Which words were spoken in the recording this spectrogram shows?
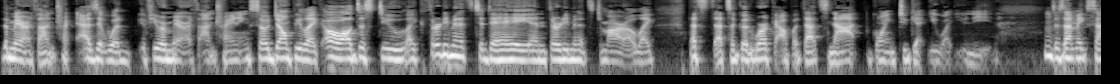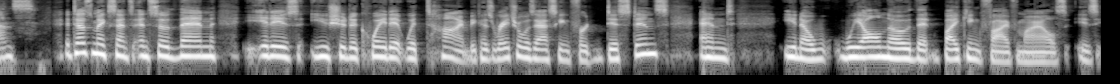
the marathon tra- as it would if you were marathon training. So don't be like, oh, I'll just do like 30 minutes today and 30 minutes tomorrow. Like that's that's a good workout, but that's not going to get you what you need. Does that mm-hmm. make sense? It does make sense. And so then it is, you should equate it with time because Rachel was asking for distance. And, you know, we all know that biking five miles is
